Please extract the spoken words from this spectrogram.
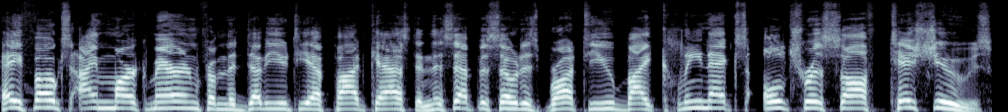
Hey, folks, I'm Mark Marin from the WTF Podcast, and this episode is brought to you by Kleenex Ultra Soft Tissues,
